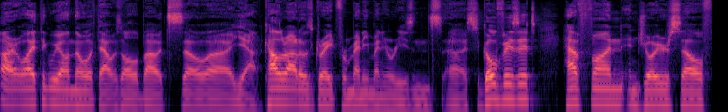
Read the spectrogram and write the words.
all right. Well, I think we all know what that was all about. So, uh, yeah, Colorado is great for many, many reasons. Uh, so go visit, have fun, enjoy yourself.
